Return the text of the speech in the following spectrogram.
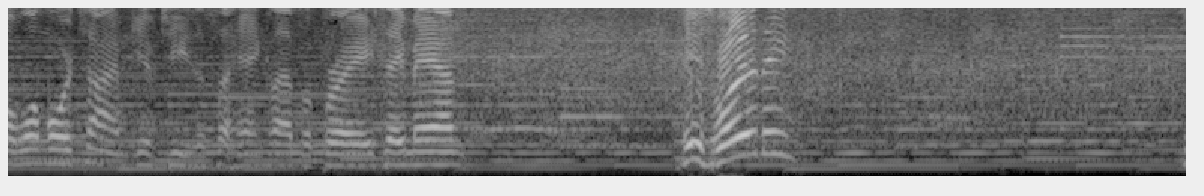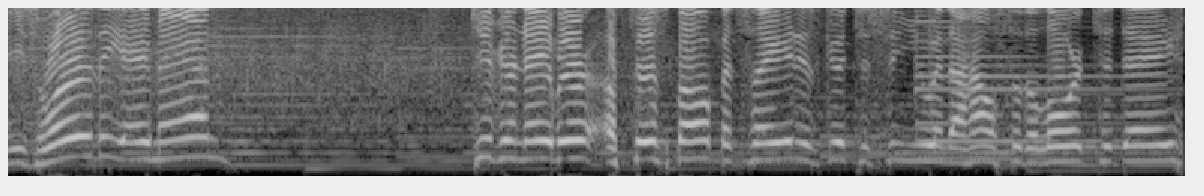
on, one more time. Give Jesus a hand clap of praise. Amen. He's worthy. He's worthy. Amen. Give your neighbor a fist bump and say, It is good to see you in the house of the Lord today.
